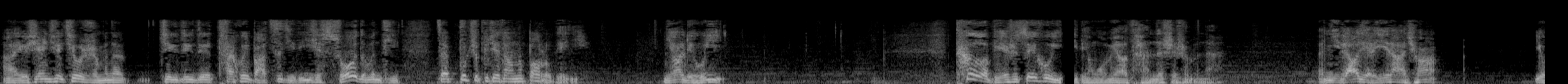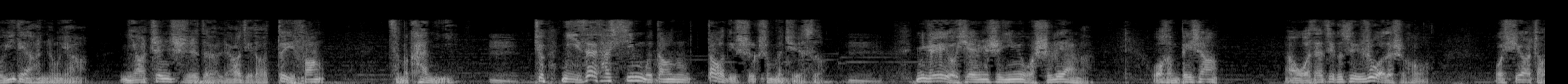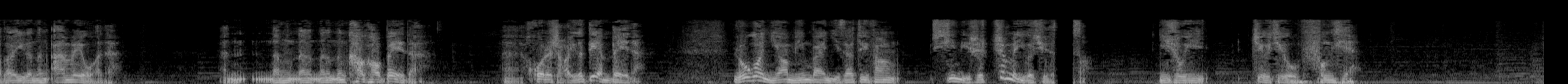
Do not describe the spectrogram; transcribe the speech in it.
啊，有些人就就是什么呢？这个这个这个，他会把自己的一些所有的问题，在不知不觉当中暴露给你，你要留意。特别是最后一点，我们要谈的是什么呢？你了解了一大圈有一点很重要，你要真实的了解到对方怎么看你。嗯。就你在他心目当中到底是个什么角色？嗯。你比如有些人是因为我失恋了，我很悲伤，啊，我在这个最弱的时候，我需要找到一个能安慰我的，嗯，能能能能靠靠背的，嗯，或者找一个垫背的。如果你要明白你在对方心里是这么一个角色，你注意，这个就有风险。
